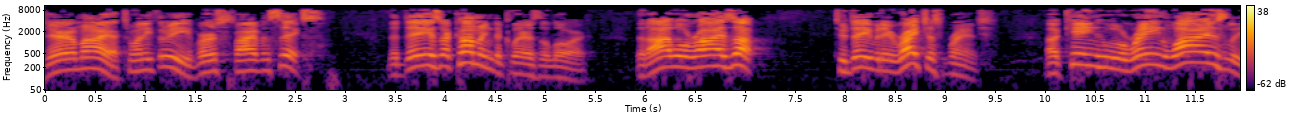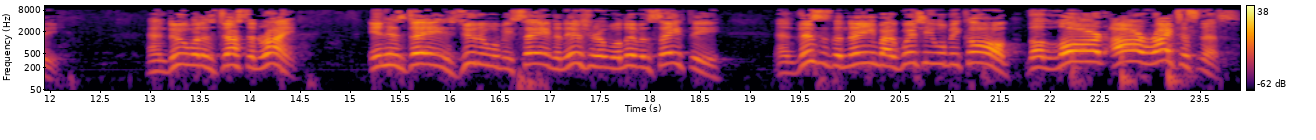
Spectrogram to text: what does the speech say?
Jeremiah 23 verse 5 and 6. The days are coming, declares the Lord, that I will rise up to David a righteous branch, a king who will reign wisely and do what is just and right. In his days, Judah will be saved and Israel will live in safety. And this is the name by which he will be called, the Lord our righteousness.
